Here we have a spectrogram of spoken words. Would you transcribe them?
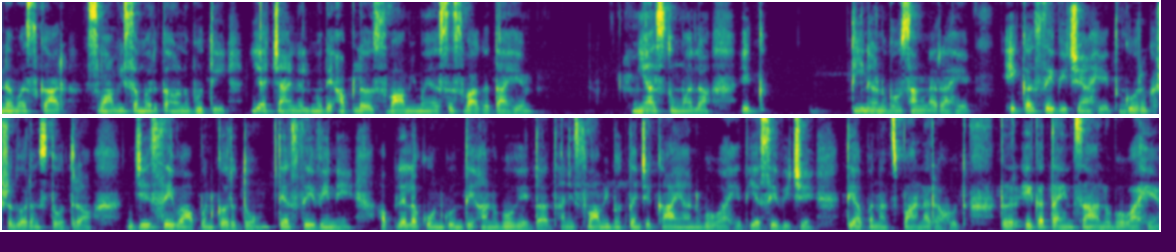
नमस्कार स्वामी समर्थ अनुभूती या चॅनलमध्ये आपलं स्वामीमय असं स्वागत आहे. मी आज तुम्हाला एक तीन अनुभव सांगणार आहे. एका सेवेचे आहेत गोरखशद्वारण स्तोत्र. जे सेवा आपण करतो त्या सेवेने आपल्याला कोणकोणते अनुभव येतात आणि स्वामी भक्तांचे काय अनुभव आहेत या सेवेचे ते आपण आज पाहणार आहोत. तर एका ताईंचा अनुभव आहे.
